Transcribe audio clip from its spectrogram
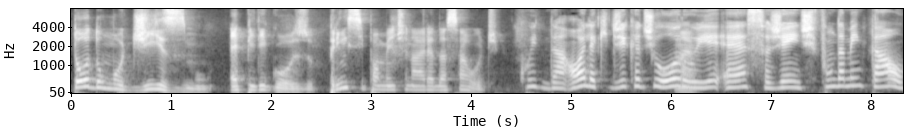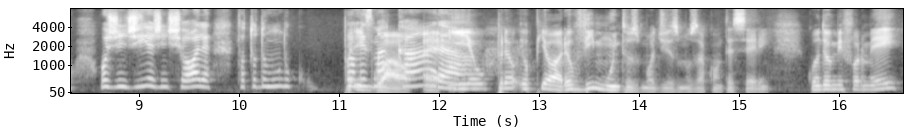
Todo modismo é perigoso, principalmente na área da saúde. Cuidar. Olha que dica de ouro é. e essa, gente, fundamental. Hoje em dia a gente olha, tá todo mundo com a mesma cara. É, e eu, eu pior, eu vi muitos modismos acontecerem. Quando eu me formei,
